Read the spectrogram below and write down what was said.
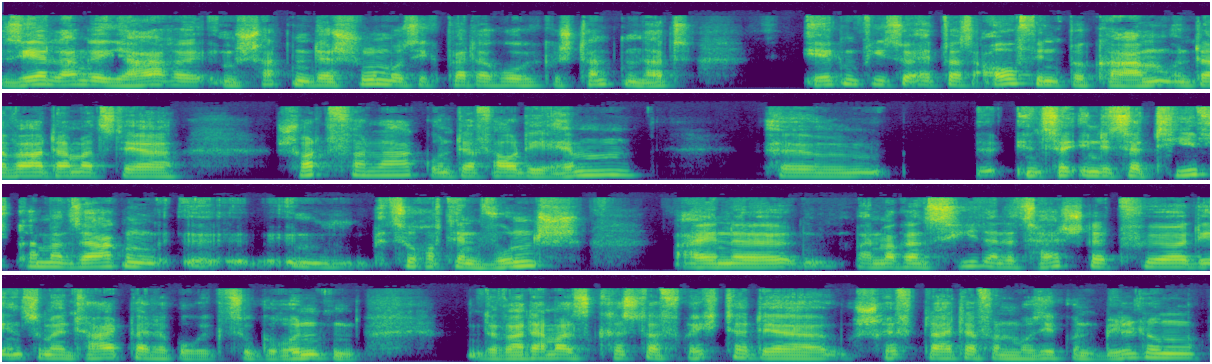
sehr lange Jahre im Schatten der Schulmusikpädagogik gestanden hat, irgendwie so etwas Aufwind bekam. Und da war damals der Schott Verlag und der VDM ähm, initiativ, kann man sagen, äh, in Bezug auf den Wunsch, eine, ein Magazin, eine Zeitschrift für die Instrumentalpädagogik zu gründen. Da war damals Christoph Richter, der Schriftleiter von Musik und Bildung,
